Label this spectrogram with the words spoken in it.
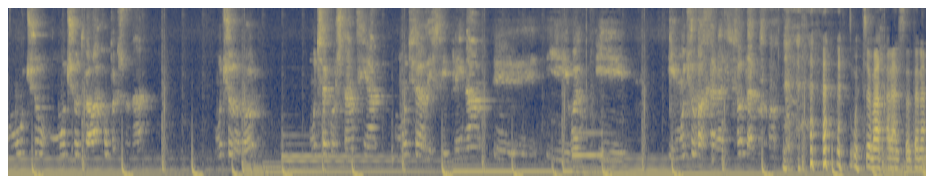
mucho, mucho trabajo personal, mucho dolor, mucha constancia, mucha disciplina. Eh, y bueno, y, mucho bajar al sótano. mucho bajar al sótano,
